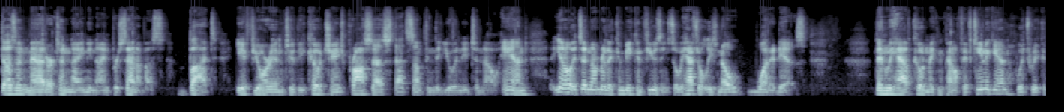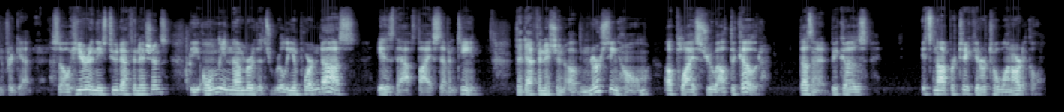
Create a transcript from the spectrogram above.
doesn't matter to 99% of us, but if you're into the code change process, that's something that you would need to know. And, you know, it's a number that can be confusing, so we have to at least know what it is. Then we have code making panel 15 again, which we can forget. So here in these two definitions, the only number that's really important to us is that 517. The definition of nursing home applies throughout the code, doesn't it? Because it's not particular to one article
